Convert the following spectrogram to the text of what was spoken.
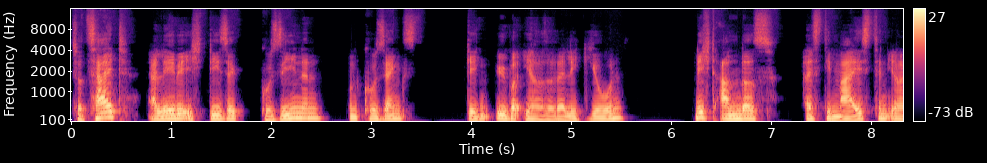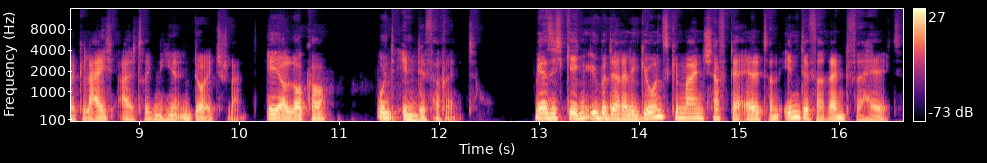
Zurzeit erlebe ich diese Cousinen und Cousins gegenüber ihrer Religion nicht anders als die meisten ihrer Gleichaltrigen hier in Deutschland. Eher locker und indifferent. Wer sich gegenüber der Religionsgemeinschaft der Eltern indifferent verhält,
